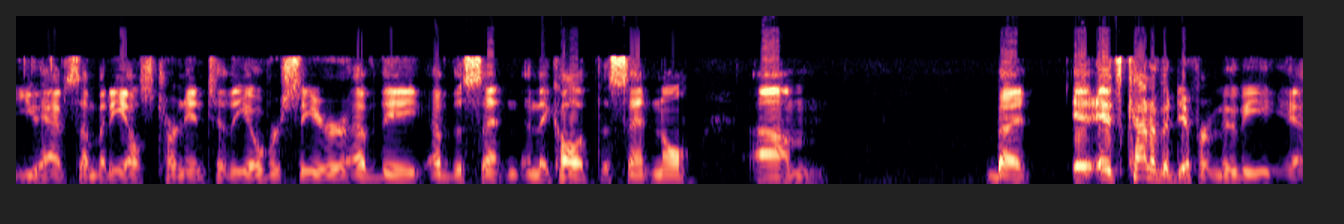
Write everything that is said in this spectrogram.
you have somebody else turn into the overseer of the of the sentinel, and they call it the sentinel. Um, but it, it's kind of a different movie.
